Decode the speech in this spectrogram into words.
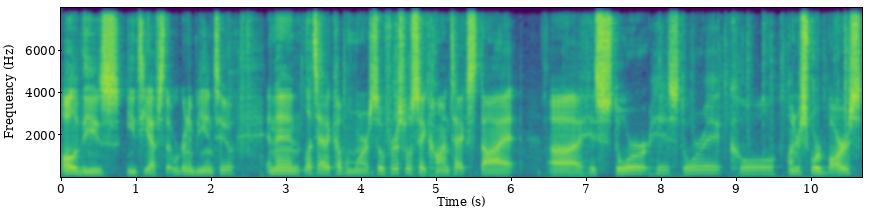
all of these ETFs that we're going to be into, and then let's add a couple more. So first we'll say context dot uh, histor historical underscore bars.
